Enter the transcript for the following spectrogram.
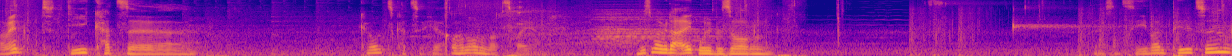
Moment, die Katze. Kauzkatze hier. Oh, haben wir auch noch mal zwei. Müssen wir wieder Alkohol besorgen. Da sind Seewandpilze.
